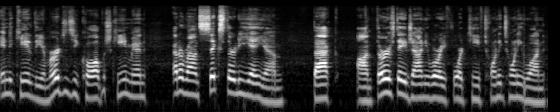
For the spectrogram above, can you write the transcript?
indicated the emergency call, which came in at around 6:30 a.m. back on Thursday, January 14, 2021,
